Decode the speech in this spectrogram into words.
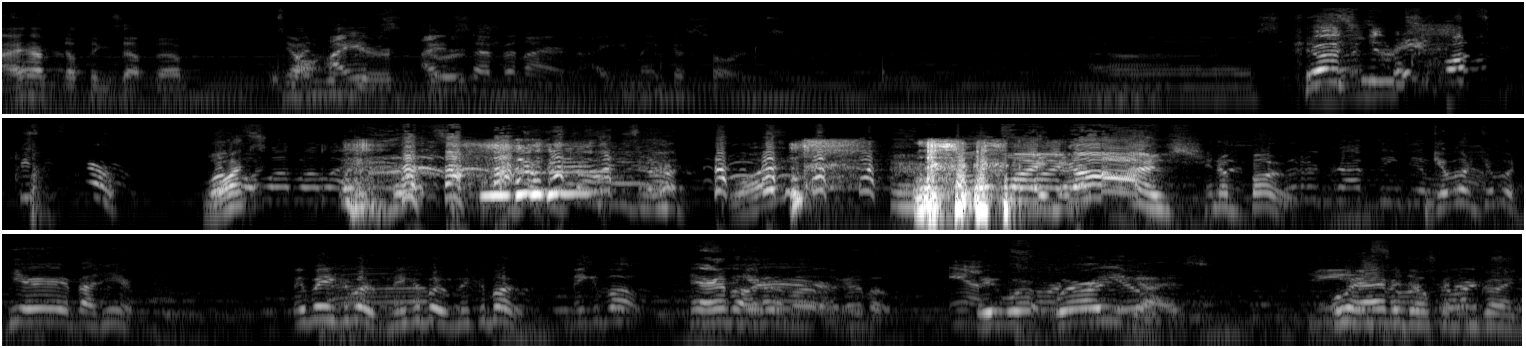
I have nothing zapped up. No, Mine was I have, here, I have seven iron. I can make us swords. Uh, Yes, and then- what? What? Whoa, whoa. What? oh my gosh! In a boat. Put a crafting table Give it, give it. Here, about here. Wait, make a boat. Make a boat. Make a boat. Make a boat. Here, I got a boat, I got a Here. boat, I got a boat. And Wait, where, where are you guys? Do you Oh, wait, need I a have a sword, dolphin, I'm going.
